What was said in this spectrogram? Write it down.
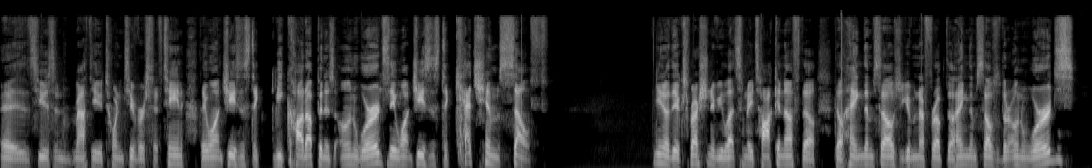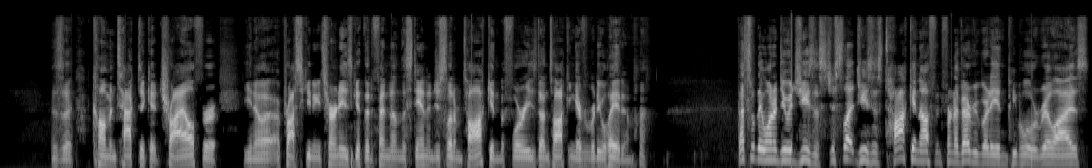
It's used in Matthew 22, verse 15. They want Jesus to be caught up in his own words. They want Jesus to catch himself. You know the expression: if you let somebody talk enough, they'll they'll hang themselves. You give them enough rope, they'll hang themselves with their own words. Is a common tactic at trial for you know a prosecuting attorney is get the defendant on the stand and just let him talk, and before he's done talking, everybody will hate him. That's what they want to do with Jesus. Just let Jesus talk enough in front of everybody, and people will realize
